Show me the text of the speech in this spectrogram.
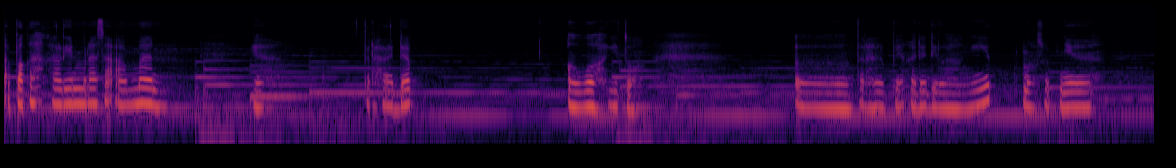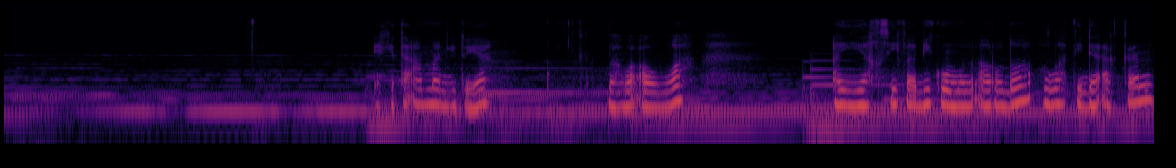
apakah kalian merasa aman? Ya terhadap Allah gitu. Uh, terhadap yang ada di langit maksudnya ya kita aman gitu ya. Bahwa Allah ayyakhsifa bikumul arda Allah tidak akan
